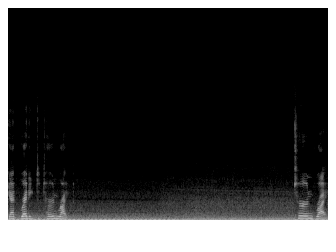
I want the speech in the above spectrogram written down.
Get ready to turn right. Turn right.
